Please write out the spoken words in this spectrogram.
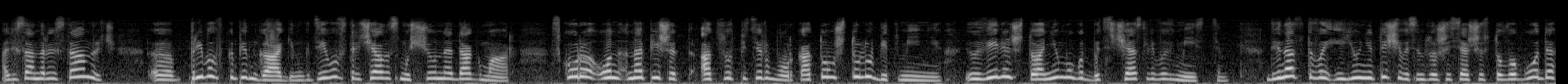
Александр Александрович э, прибыл в Копенгаген, где его встречала смущенная Дагмар. Скоро он напишет отцу в Петербург о том, что любит Мини, и уверен, что они могут быть счастливы вместе. 12 июня 1866 года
